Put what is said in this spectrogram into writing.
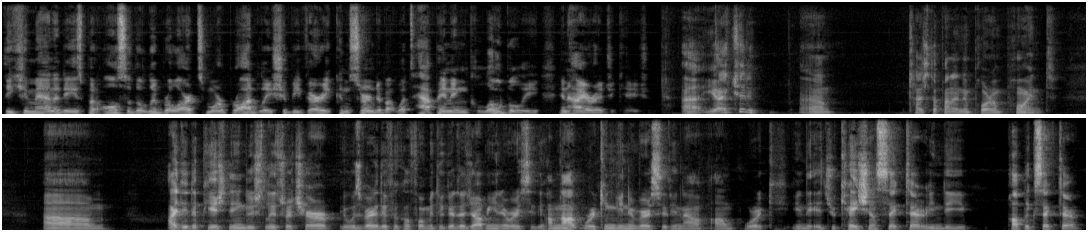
the humanities, but also the liberal arts more broadly, should be very concerned about what's happening globally in higher education. Uh, you actually um, touched upon an important point. Um, I did a PhD in English literature. It was very difficult for me to get a job in university. I'm not working in university now. I'm working in the education sector, in the public sector,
